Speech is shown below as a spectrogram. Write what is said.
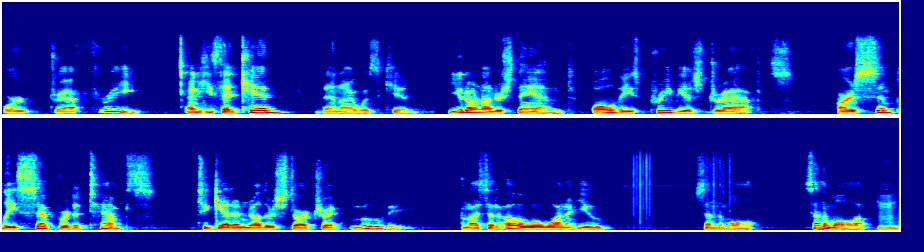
or draft three? And he said, kid. Then I was kid. You don't understand. All these previous drafts are simply separate attempts to get another Star Trek movie. And I said, Oh, well, why don't you send them all? Send them all up. Hmm.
